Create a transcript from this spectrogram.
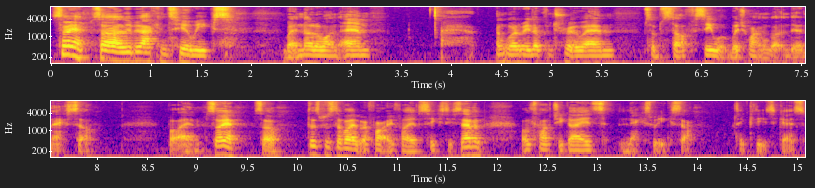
so yeah, so I'll be back in two weeks with another one. Um, I'm going to be looking through um some stuff, to see what which one I'm going to do next. So, but um, so yeah, so this was the Viper forty five sixty seven. I'll talk to you guys next week. So, take it easy, guys.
